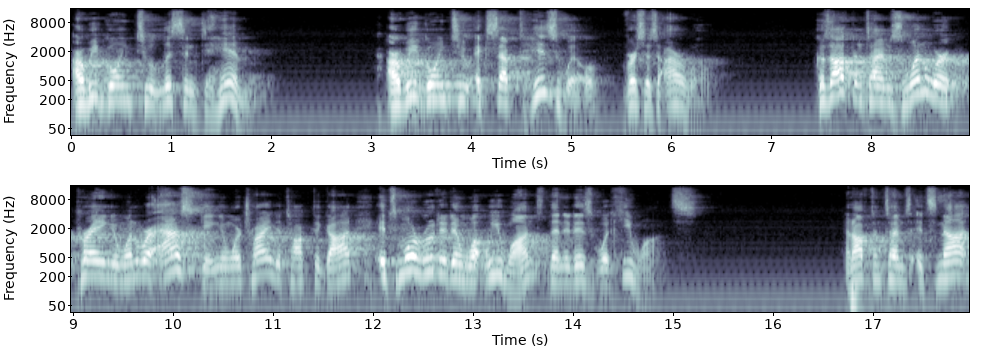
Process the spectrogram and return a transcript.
Are we going to listen to Him? Are we going to accept His will versus our will? Because oftentimes, when we're praying and when we're asking and we're trying to talk to God, it's more rooted in what we want than it is what He wants. And oftentimes, it's not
